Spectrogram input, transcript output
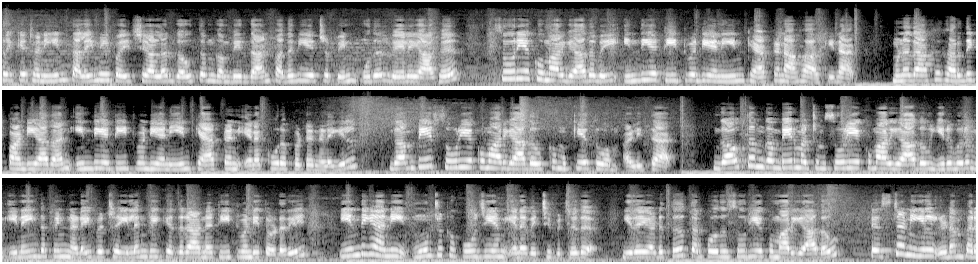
கிரிக்கெட் அணியின் தலைமை பயிற்சியாளர் கௌதம் கம்பீர் தான் பதவியேற்ற பின் முதல் வேலையாக சூரியகுமார் யாதவை இந்திய டி டுவெண்டி அணியின் கேப்டனாக ஆக்கினார். முன்னதாக ஹர்திக் பாண்டியா தான் இந்திய டி டுவெண்டி அணியின் கேப்டன் என கூறப்பட்ட நிலையில் கம்பீர் சூரியகுமார் யாதவுக்கு முக்கியத்துவம் அளித்தார். கௌதம் கம்பீர் மற்றும் சூரியகுமார் யாதவ் இருவரும் இணைந்த பின் நடைபெற்ற இலங்கைக்கு எதிரான டி டுவெண்டி தொடரில் இந்திய அணி மூன்றுக்கு பூஜ்ஜியம் என வெற்றி பெற்றது. இதையடுத்து தற்போது சூரியகுமார் யாதவ் டெஸ்ட் அணியில் இடம்பெற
